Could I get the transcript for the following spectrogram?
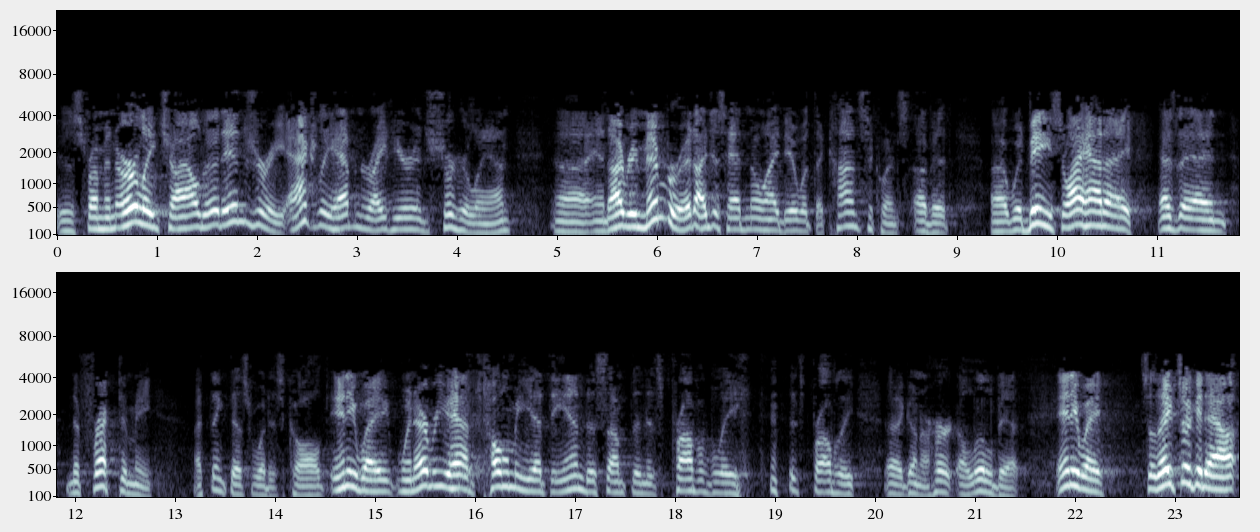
it was from an early childhood injury. Actually, happened right here in Sugar Land, uh, and I remember it. I just had no idea what the consequence of it uh, would be. So I had a as a nephrectomy. I think that's what it's called. Anyway, whenever you have tomy at the end of something, it's probably it's probably uh, going to hurt a little bit. Anyway, so they took it out,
